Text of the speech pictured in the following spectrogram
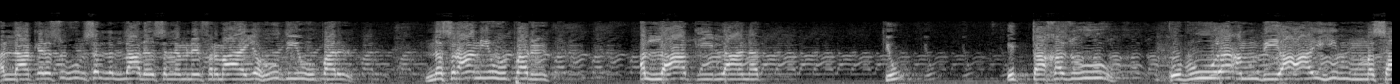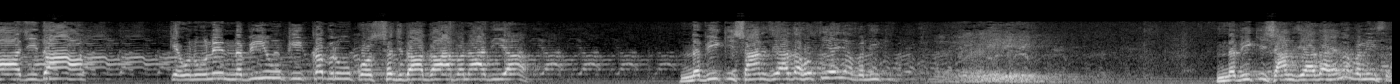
अल्लाह के रसूल सल्लल्लाहु अलैहि वसल्लम ने फरमाया, यहूदियों पर, नसरानियों पर अल्लाह की लानत क्यों? इत्तखजू कबूर अंबिया मसाजिदा, कि उन्होंने नबियों की कब्रों को सजदागाह बना दिया। नबी की शान ज़्यादा होती है या वली की? नबी की शान ज़्यादा है ना वली से?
